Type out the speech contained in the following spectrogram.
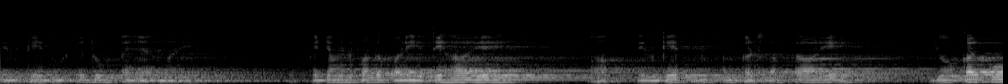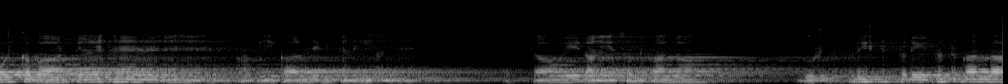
ਤਿਨਕੇ ਦੁਸ਼ਟ ਦੁਸ਼ਟ ਹੈ ਮਰੇ। ਕਿ ਜਮਨ ਪਗ ਪੜੇ ਤਿਹਾਏ ਆਪ ਤਿਨਕੇ ਸੰਕਟ ਸਭ ਤਾੜੇ ਜੋ ਕਲ ਕੋ ਇੱਕ ਬਾਰ ਤੇ ਹੈ ਆਗੇ ਕਾਲ ਨਿਕਟ ਨਹੀਂ ਆਏ ਅੱਛਾ ਹੋਏ ਤਾਏ ਸਦ ਕਾਲਾ ਦੁਸ਼ਟ ਰਿਸ਼ਟ ਤਰੇ ਤਤ ਕਾਲਾ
